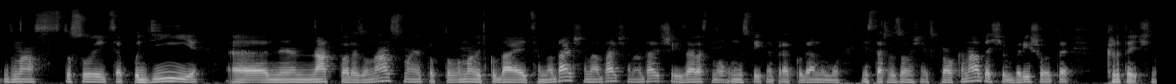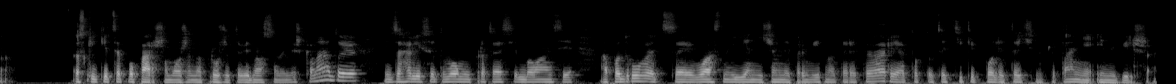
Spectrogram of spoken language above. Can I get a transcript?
в нас стосується події е, не надто резонансної, тобто воно відкладається надальше, надальше, надальше, і зараз ну, не стоїть на порядку денному Міністерства зовнішніх справ Канади, щоб вирішувати критично. Оскільки це, по-перше, може напружити відносини між Канадою і взагалі світовому процесі балансі. А по-друге, це власне є нічим не примітна територія, тобто це тільки політичне питання і не більше.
